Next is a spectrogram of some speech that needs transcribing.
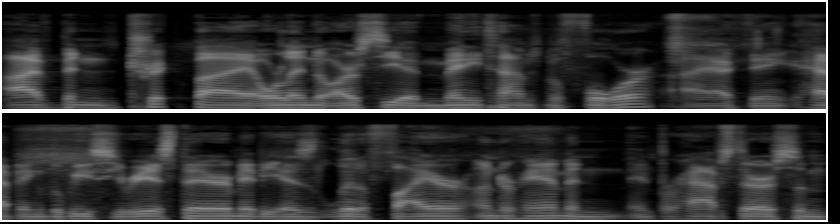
I've been tricked by Orlando Arcia many times before. I, I, think having Luis Urias there maybe has lit a fire under him, and and perhaps there are some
